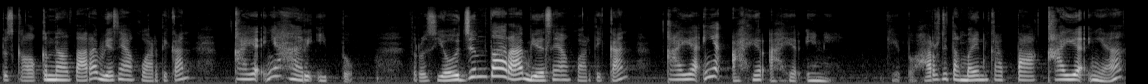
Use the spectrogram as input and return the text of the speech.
Terus kalau kenal Tara biasanya aku artikan kayaknya hari itu. Terus Yojem Tara biasanya aku artikan kayaknya akhir-akhir ini. Gitu. Harus ditambahin kata kayaknya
